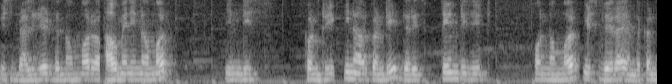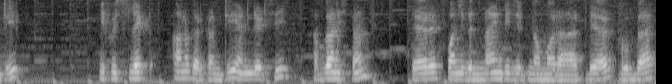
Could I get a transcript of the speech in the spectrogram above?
it's validate the number of how many number in this country. In our country there is 10 digit phone number. It's vary in the country. If we select another country and let's see afghanistan there only the 9 digit number are there. Go back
